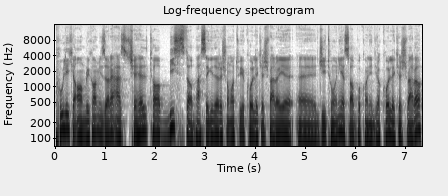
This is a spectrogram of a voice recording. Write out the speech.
پولی که آمریکا میذاره از 40 تا 20 تا بستگی داره شما توی کل کشورهای جی 20 حساب بکنید یا کل کشورها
